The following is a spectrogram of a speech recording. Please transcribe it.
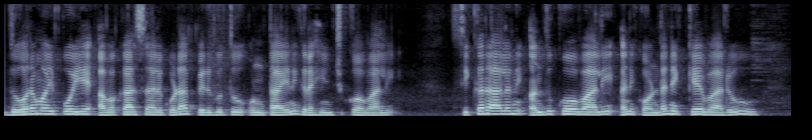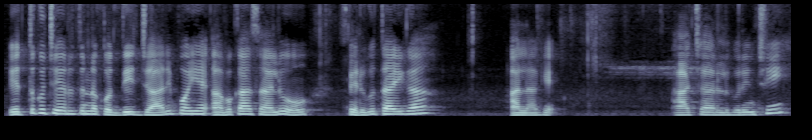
దూరం అయిపోయే అవకాశాలు కూడా పెరుగుతూ ఉంటాయని గ్రహించుకోవాలి. శిఖరాలని అందుకోవాలి అని కొండనెక్కేవారు ఎత్తుకు చేరుతున్న కొద్దీ జారిపోయే అవకాశాలు పెరుగుతాయిగా. అలాగే ఆచార్యుల గురించి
